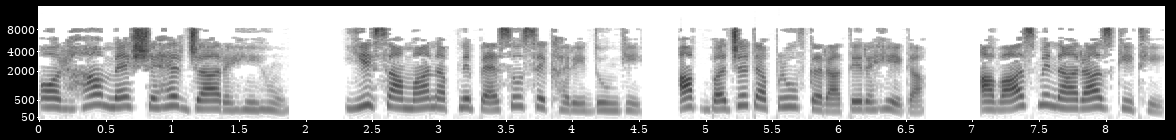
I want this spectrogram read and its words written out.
और हाँ मैं शहर जा रही हूँ। ये सामान अपने पैसों से खरीदूँगी। आप बजट अप्रूव कराते रहिएगा। आवाज़ में नाराज़गी थी।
